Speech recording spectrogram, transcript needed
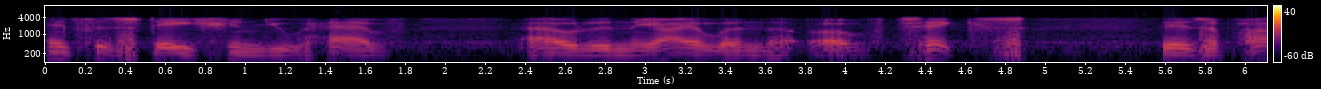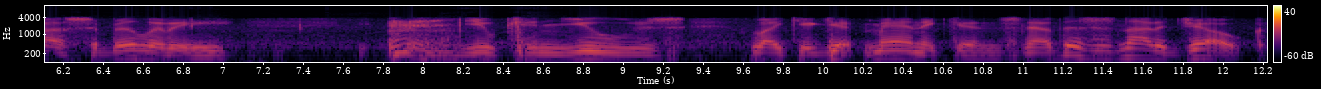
infestation you have out in the island of ticks there's a possibility you can use like you get mannequins. Now this is not a joke.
